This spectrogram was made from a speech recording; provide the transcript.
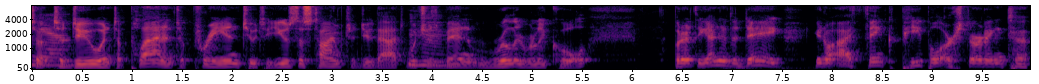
to, yeah. to do and to plan and to pray into to use this time to do that which mm-hmm. has been really really cool but at the end of the day you know i think people are starting to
